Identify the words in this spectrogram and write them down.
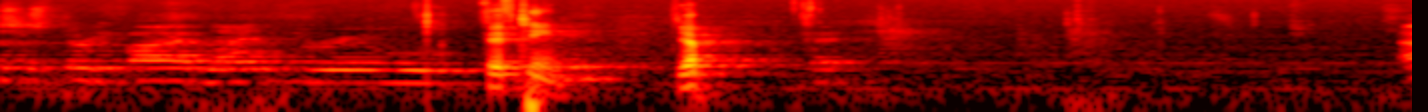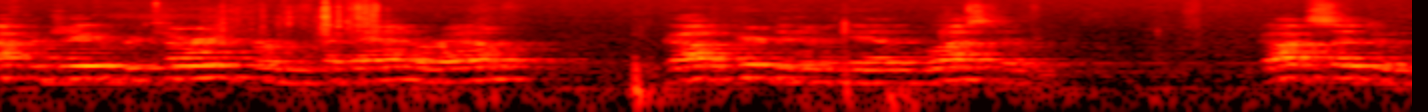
Genesis thirty-five, nine through 15. Yep. Okay. After Jacob returned from Padan Aram, God appeared to him again and blessed him. God said to him,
